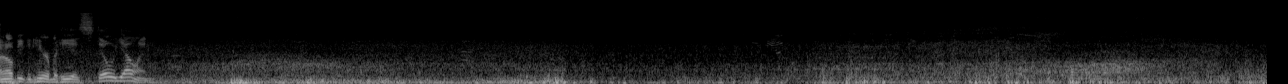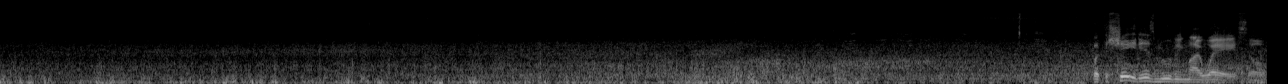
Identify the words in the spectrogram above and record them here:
Don't know if you can hear, but he is still yelling. But the shade is moving my way, so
